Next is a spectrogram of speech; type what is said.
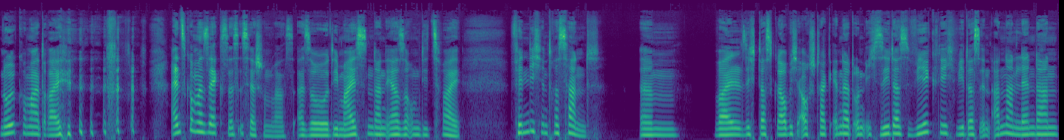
0,3. 1,6, das ist ja schon was. Also die meisten dann eher so um die zwei. Finde ich interessant, ähm, weil sich das, glaube ich, auch stark ändert. Und ich sehe das wirklich, wie das in anderen Ländern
